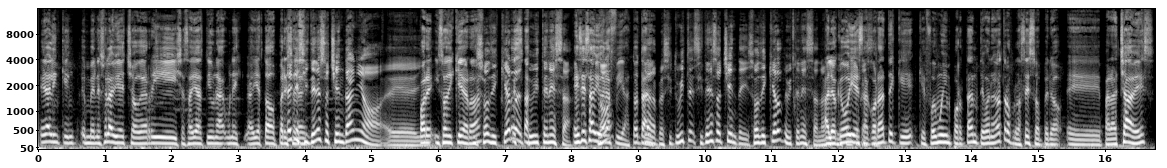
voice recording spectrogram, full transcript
era alguien que en, en Venezuela había hecho guerrillas, había, tenido una, una- había estado preso. Es que si tenés 80 años eh, por- y, sos de izquierda. y sos de izquierda, estuviste en esa. Es esa ¿no? biografía, total. Claro, pero si, tuviste, si tenés 80 y sos de izquierda, estuviste en esa. ¿no? A lo que voy es, casa. acordate que, que fue muy importante, bueno, en otro proceso, pero eh, para Chávez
